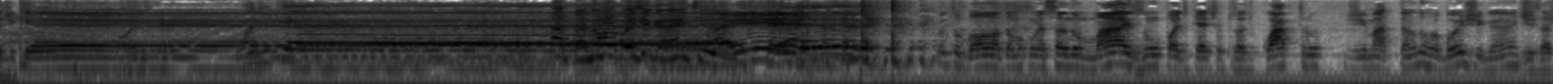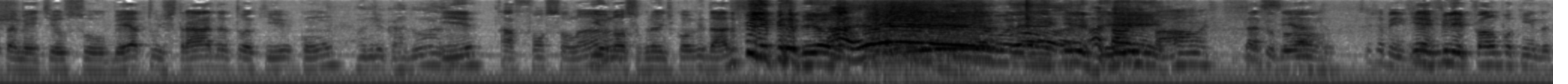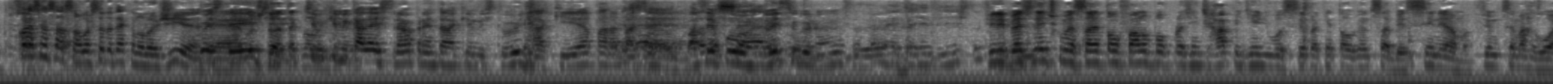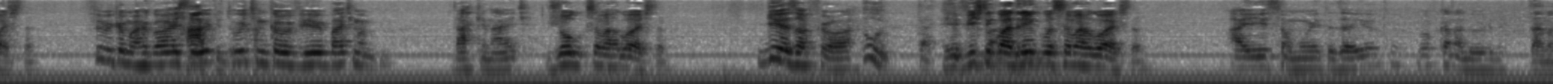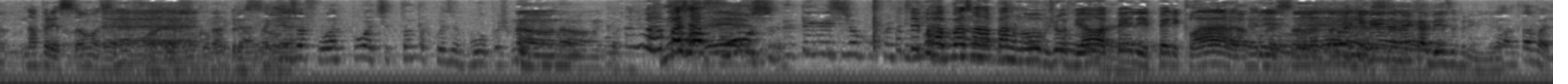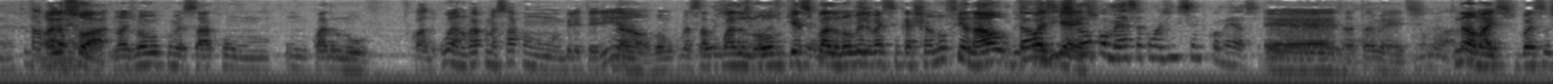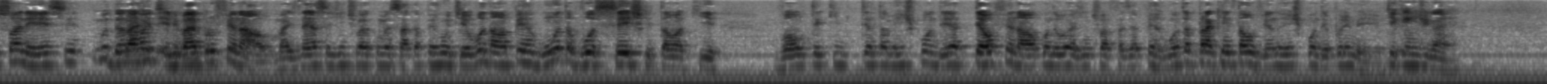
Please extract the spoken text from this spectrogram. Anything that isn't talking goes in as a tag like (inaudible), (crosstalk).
Podcast. Podcast. Matando um robô gigante. Aê! Muito bom, estamos começando mais um podcast, episódio 4. De Matando Robôs Gigantes. Exatamente, eu sou o Beto Estrada, tô aqui com Rodrigo Cardoso. e, Afonso Solano. e o nosso grande convidado, Felipe Rebelo. Aê! Aê, moleque, ele veio. Tá Muito certo. bom. Seja E bem-vindo. aí, Felipe, fala um pouquinho da Qual é a sensação? Gostou da tecnologia? Gostei, É, gostou da tive, tecnologia? tive que me cadastrar pra entrar aqui no estúdio. Aqui é a parada Passei, séria. passei por sério, dois seguranças. né? Exatamente, a revista. Felipe, antes da gente começar, então fala um pouco pra gente rapidinho de você, pra quem tá ouvindo saber. Cinema, filme que você mais gosta. Filme que eu mais gosto, Rápido. o último que eu vi, Batman Dark Knight. Jogo que você mais gosta. Gears of War. Puta. que Revista em quadrinho que você mais gosta. Aí são muitas, aí eu vou ficar na dúvida. Tá na. Na pressão, assim, é, É, foda, né? na pressão. Mas Gears of War, pô, tinha tanta coisa boa pra escolher. Não, não. Nem rapaz o é- Afonso, tem esse jogo Eu o rapaz é um rapaz novo, jovial, a pele, pele clara, Tá pele. começando, é, tá Foi o que na minha cabeça primeiro. Não, tá valendo. Tá bem. Olha valendo. só, nós vamos começar com um, um quadro novo. Quadro- Ué, não vai começar com bilheteria? Não, vamos começar com um Hoje quadro novo, que esse quadro novo ele vai se encaixar no final do Então a gente podcast. não começa como a gente sempre começa. É, exatamente. Lá. Não, mas vai ser só nesse. Mudando Vai- a rotina. Ele vai pro final. Mas nessa a gente vai começar com a perguntinha. Eu vou dar uma pergunta, vocês que estão aqui vão ter que tentar me responder até o final, quando a gente vai fazer a pergunta, pra quem tá ouvindo responder por e-mail. O que, que a gente ganha?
